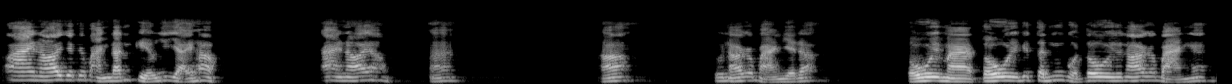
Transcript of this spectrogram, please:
có ai nói cho các bạn đánh kiểu như vậy không? Ai nói không? À. đó tôi nói các bạn vậy đó. Tôi mà, tôi, cái tính của tôi tôi nói các bạn á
